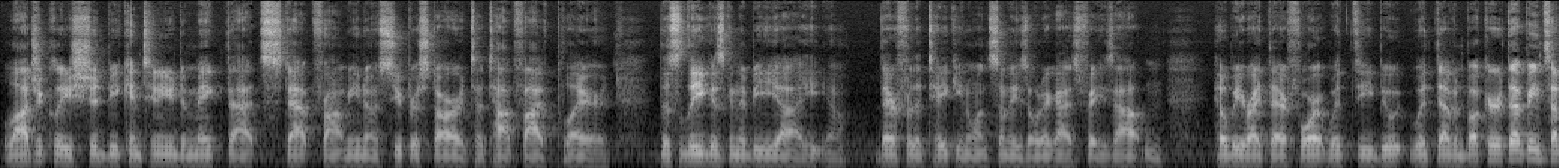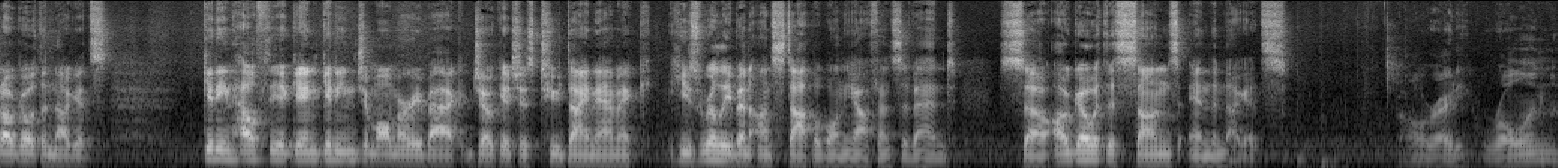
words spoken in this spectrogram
logically should be continuing to make that step from you know superstar to top five player. This league is going to be uh, you know there for the taking once some of these older guys phase out, and he'll be right there for it with the with Devin Booker. That being said, I'll go with the Nuggets. Getting healthy again, getting Jamal Murray back. Jokic is too dynamic. He's really been unstoppable on the offensive end. So I'll go with the Suns and the Nuggets. Alrighty, rolling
